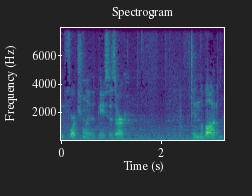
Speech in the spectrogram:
Unfortunately, the pieces are in the bottom.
